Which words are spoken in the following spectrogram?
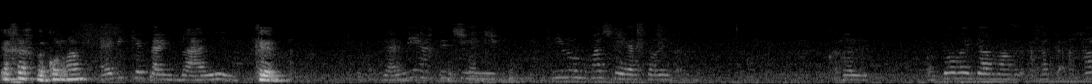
איך, איך, בקול רם? היה לי קטע עם בעלי. כן. ואני עשיתי כאילו מה שהיה צריך. אבל אותו רגע אמר, אחר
